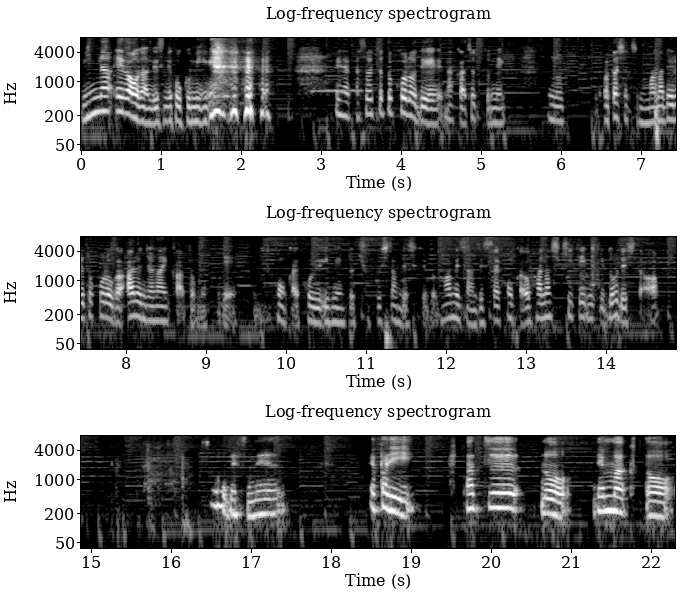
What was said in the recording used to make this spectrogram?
うみんな笑顔なんですね国民。でなんかそういったところでなんかちょっとねその私たちも学べるところがあるんじゃないかと思って今回こういうイベント企画したんですけどまめさん実際今回お話聞いてみてどうでした？そうですね。やっぱり2つのデンマークと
